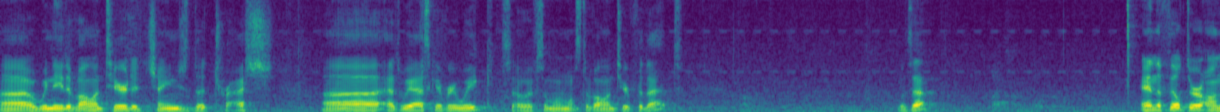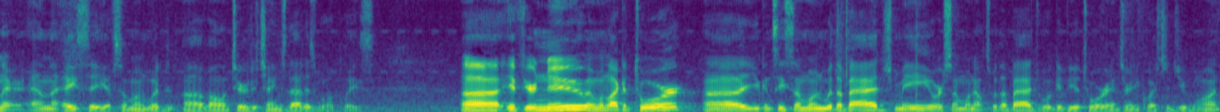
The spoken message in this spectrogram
Uh, We need a volunteer to change the trash uh, as we ask every week, so if someone wants to volunteer for that. What's that? And the filter on the, and the AC, if someone would uh, volunteer to change that as well, please. Uh, if you're new and would like a tour, uh, you can see someone with a badge, me or someone else with a badge. We'll give you a tour, answer any questions you want.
